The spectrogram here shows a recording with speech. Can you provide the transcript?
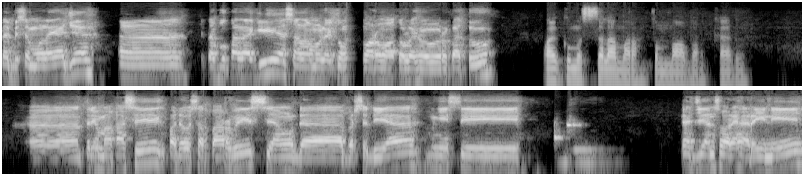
kita bisa mulai aja. Uh, kita buka lagi. Assalamualaikum warahmatullahi wabarakatuh. Waalaikumsalam warahmatullahi wabarakatuh. Uh, terima kasih kepada Ustadz Parwis yang udah bersedia mengisi kajian sore hari ini.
